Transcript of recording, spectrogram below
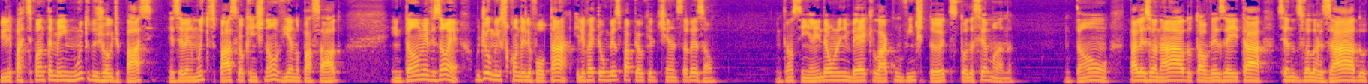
E ele participando também muito do jogo de passe, recebendo muitos passes, que é o que a gente não via no passado. Então, minha visão é, o Joe Mixon, quando ele voltar, ele vai ter o mesmo papel que ele tinha antes da lesão. Então, assim, ainda é um running back lá com 20 touches toda semana. Então, tá lesionado, talvez aí tá sendo desvalorizado.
